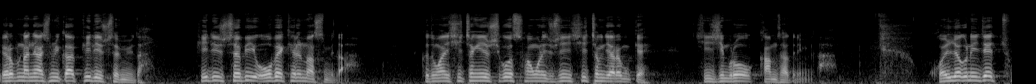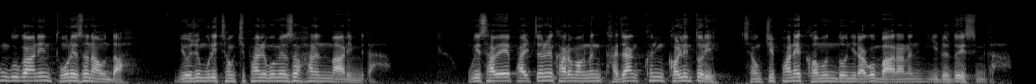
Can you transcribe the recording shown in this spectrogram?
여러분 안녕하십니까? PD수첩입니다. PD수첩이 500회를 맞습니다. 그동안 시청해주시고 성원해주신 시청자 여러분께 진심으로 감사드립니다. 권력은 이제 총구가 아닌 돈에서 나온다. 요즘 우리 정치판을 보면서 하는 말입니다. 우리 사회의 발전을 가로막는 가장 큰 걸림돌이 정치판의 검은 돈이라고 말하는 이들도 있습니다.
